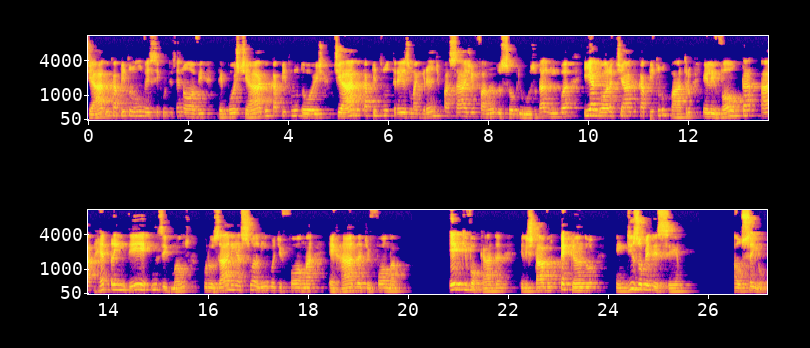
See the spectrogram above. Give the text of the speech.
Tiago capítulo 1, versículo 19, depois Tiago capítulo 2, Tiago capítulo 3, uma grande passagem falando sobre o uso da língua, e agora Tiago capítulo 4, ele volta a repreender os irmãos por usarem a sua língua de forma errada, de forma equivocada, eles estavam pecando em desobedecer ao Senhor.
